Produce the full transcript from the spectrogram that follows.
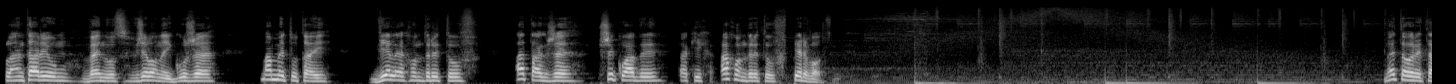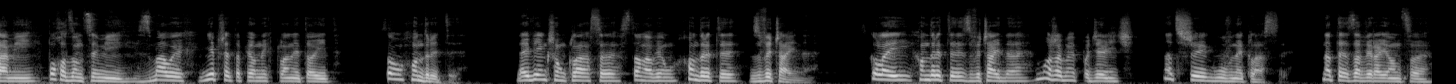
W planetarium Wenus w Zielonej Górze mamy tutaj wiele chondrytów, a także przykłady takich achondrytów pierwotnych. Meteorytami pochodzącymi z małych, nieprzetopionych planetoid są chondryty. Największą klasę stanowią chondryty zwyczajne. Z kolei chondryty zwyczajne możemy podzielić na trzy główne klasy. Na te zawierające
